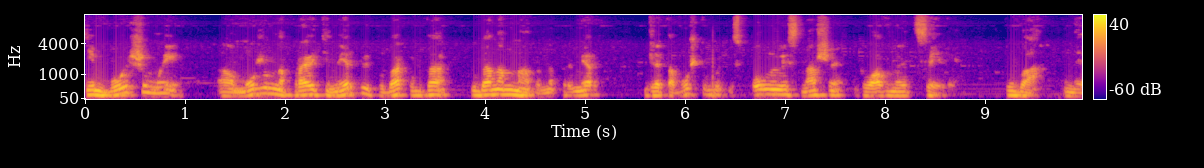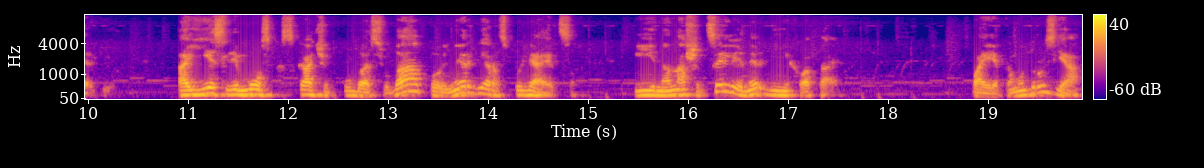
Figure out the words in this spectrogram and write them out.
тем больше мы а, можем направить энергию туда, куда, куда нам надо. Например, для того, чтобы исполнились наши главные цели. Туда энергию. А если мозг скачет туда-сюда, то энергия распыляется. И на наши цели энергии не хватает. Поэтому, друзья,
